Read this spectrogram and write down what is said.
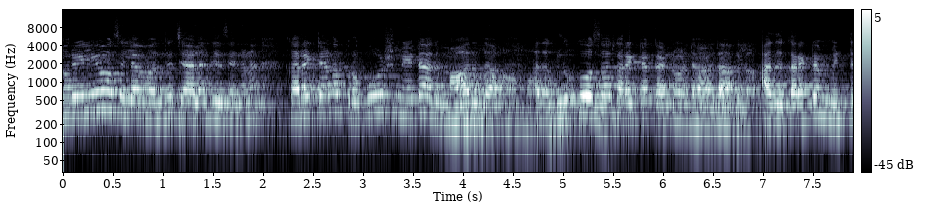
முறையிலையும் சில வந்து சேலஞ்சஸ் என்னென்னா கரெக்டான ப்ரொபோர்ஷனேட்டாக அது மாறுதா? அது குளுக்கோஸாக கரெக்டாக கன்வெர்ட் ஆகுதா? அது கரெக்டாக மிட்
